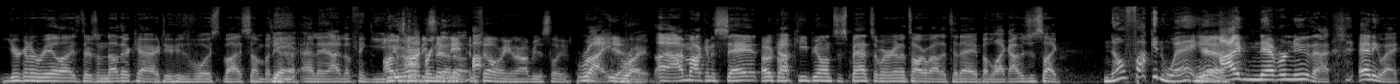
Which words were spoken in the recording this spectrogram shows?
you're gonna realize there's another character who's voiced by somebody, Yeah. and I don't think you. I was gonna already bring said Nathan up. Fillion, obviously. Right, yeah. Right. I, I'm not gonna say it. Okay. I'll keep you on suspense, and we're gonna talk about it today. But like, I was just like, no fucking way. Yeah. I've never knew that. Anyway,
